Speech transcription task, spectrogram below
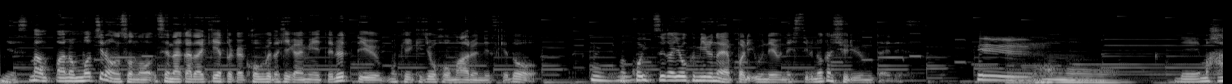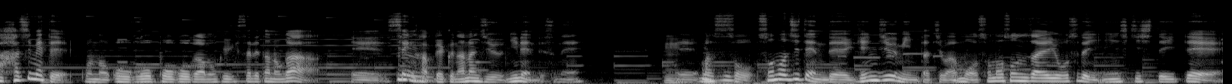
うんです。まあ、あの、もちろんその背中だけとか後部だけが見えてるっていう目撃情報もあるんですけど、うんまあ、こいつがよく見るのはやっぱりうねうねしてるのが主流みたいです。へえ。で、まあ、は初めてこの黄金ポーゴが目撃されたのが、えー1872年ですね。うんえーまあ、そうその時点で原住民たちはもうその存在をすでに認識していて、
